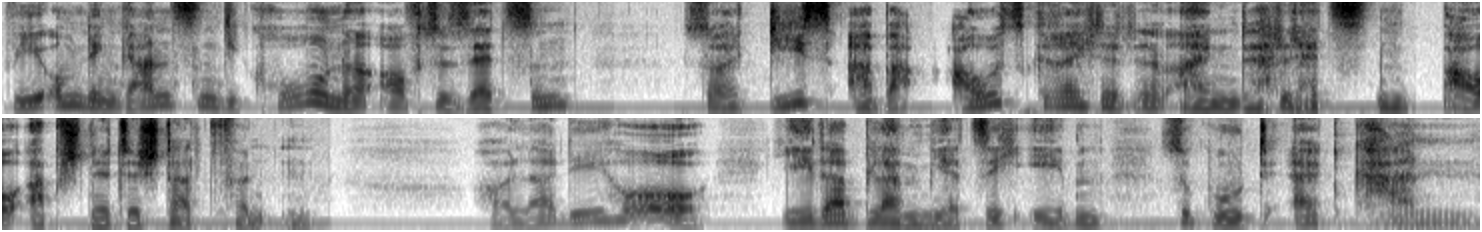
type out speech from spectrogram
Wie um den Ganzen die Krone aufzusetzen, soll dies aber ausgerechnet in einem der letzten Bauabschnitte stattfinden. Holla die ho, jeder blamiert sich eben so gut er kann.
